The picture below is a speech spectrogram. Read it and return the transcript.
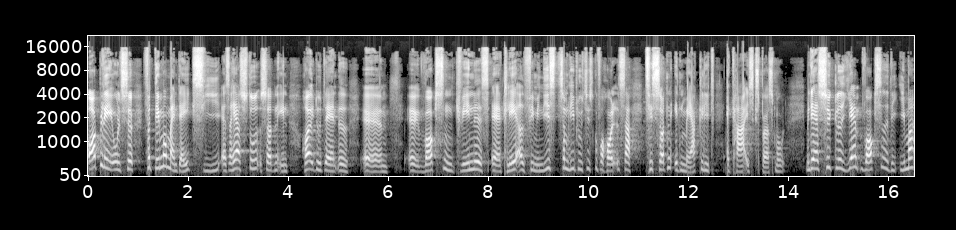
oplevelse, for det må man da ikke sige. Altså, her stod sådan en højtuddannet, øh, øh, voksen kvinde, erklæret feminist, som lige pludselig skulle forholde sig til sådan et mærkeligt, akarisk spørgsmål. Men da jeg cyklede hjem, voksede det i mig,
